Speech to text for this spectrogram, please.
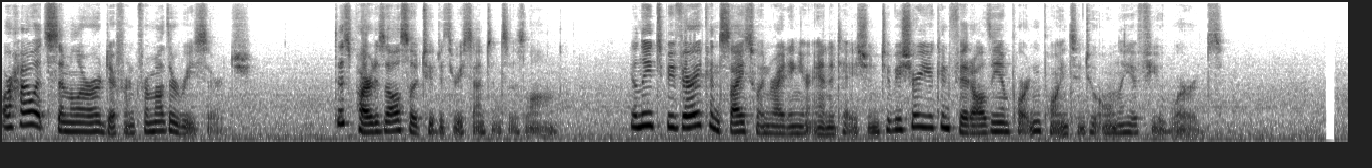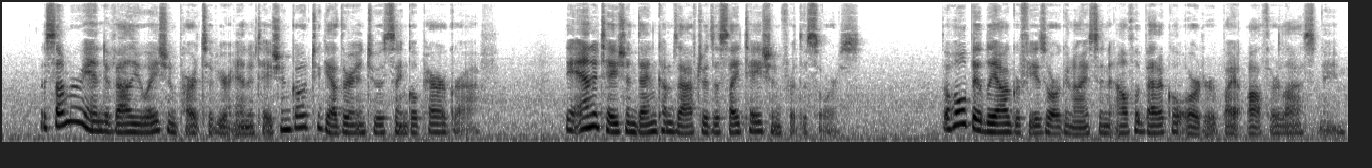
or how it's similar or different from other research. This part is also two to three sentences long. You'll need to be very concise when writing your annotation to be sure you can fit all the important points into only a few words. The summary and evaluation parts of your annotation go together into a single paragraph. The annotation then comes after the citation for the source. The whole bibliography is organized in alphabetical order by author last name.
